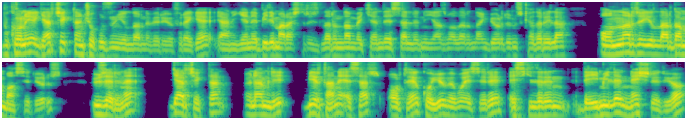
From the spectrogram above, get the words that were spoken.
bu konuya gerçekten çok uzun yıllarını veriyor Frege. Yani yine bilim araştırıcılarından ve kendi eserlerinin yazmalarından gördüğümüz kadarıyla onlarca yıllardan bahsediyoruz. Üzerine gerçekten önemli bir tane eser ortaya koyuyor ve bu eseri eskilerin deyimiyle neşrediyor.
